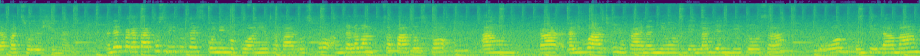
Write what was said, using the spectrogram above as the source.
dapat solusyonan. And then pagkatapos nito guys, kunin mo po ang iyong sapatos po. Ang dalawang sapatos po, ang ka kaliwa at yung kanan nyo. And then lagyan dito sa loob, kunti lamang,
